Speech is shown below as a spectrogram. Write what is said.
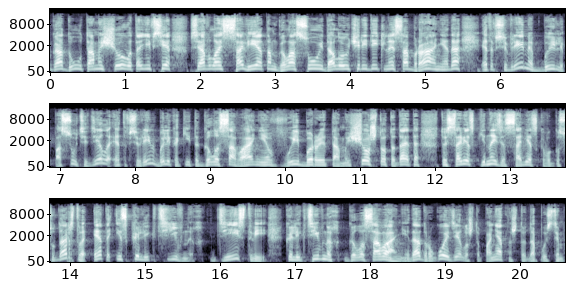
году», там еще вот они все, вся власть советом, голосуй, дало учредительное собрание, да. Это все время были, по сути дела, это все время были какие-то голосования, выборы, там еще что-то, да, это, то есть советский генезис советского государства это из коллективных действий, коллективных голосований, да. Другое дело, что понятно, что, допустим,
